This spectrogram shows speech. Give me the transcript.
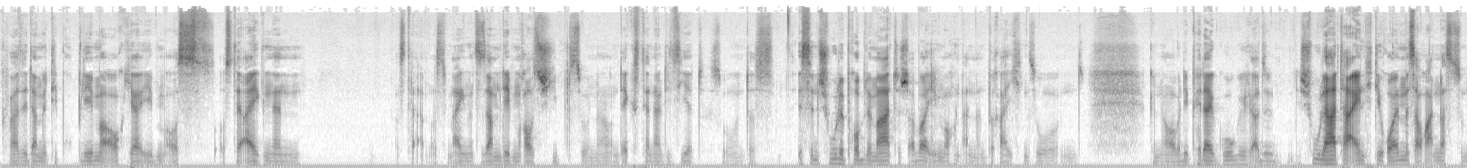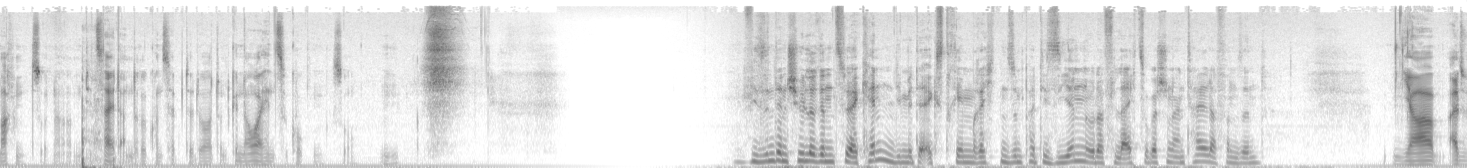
quasi damit die Probleme auch ja eben aus, aus der eigenen aus, der, aus dem eigenen Zusammenleben rausschiebt so, ne, und externalisiert. So. Und das ist in Schule problematisch, aber eben auch in anderen Bereichen so. Und genau, aber die Pädagogik, also die Schule hatte eigentlich die Räume, es auch anders zu machen, so, ne, und die Zeit, andere Konzepte dort und genauer hinzugucken. So. Mhm. Wie sind denn Schülerinnen zu erkennen, die mit der extremen Rechten sympathisieren oder vielleicht sogar schon ein Teil davon sind? Ja, also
